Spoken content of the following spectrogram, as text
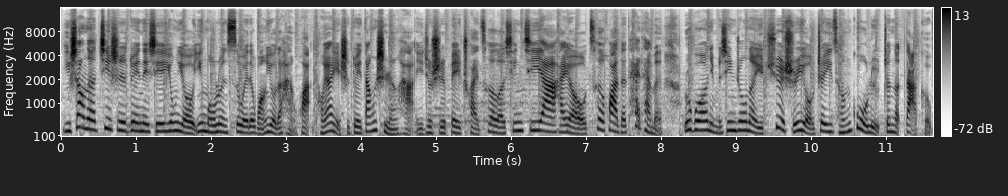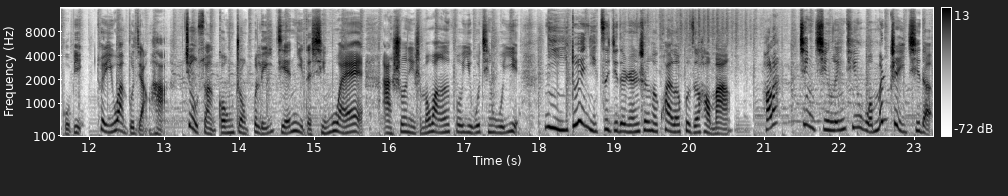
以上呢，既是对那些拥有阴谋论思维的网友的喊话，同样也是对当事人哈，也就是被揣测了心机呀，还有策划的太太们。如果你们心中呢也确实有这一层顾虑，真的大可不必。退一万步讲哈，就算公众不理解你的行为啊，说你什么忘恩负义、无情无义，你对你自己的人生和快乐负责好吗？好了，敬请聆听我们这一期的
